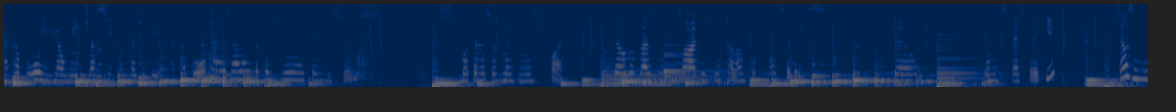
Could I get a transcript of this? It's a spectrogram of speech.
acabou e realmente a sigla KGB acabou, mas ela ainda continua tendo seus botando suas manguinhas de fora. Então, no próximo episódio, a gente vai falar um pouco mais sobre isso. Então, eu me despeço por aqui. Tchauzinho!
